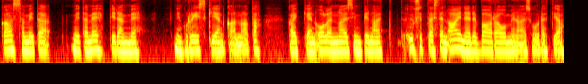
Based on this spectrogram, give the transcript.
kanssa, mitä, mitä me pidämme niin kuin riskien kannalta kaikkein olennaisimpina. Että yksittäisten aineiden vaaraominaisuudet ja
